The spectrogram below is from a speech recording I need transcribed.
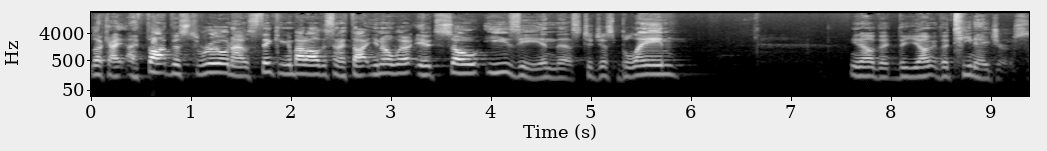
look, I, I, thought this through and I was thinking about all this, and I thought, you know what? It's so easy in this to just blame you know, the, the, young, the teenagers.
